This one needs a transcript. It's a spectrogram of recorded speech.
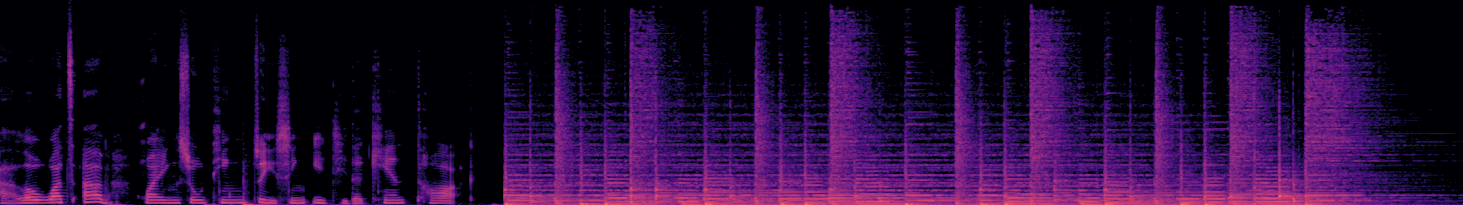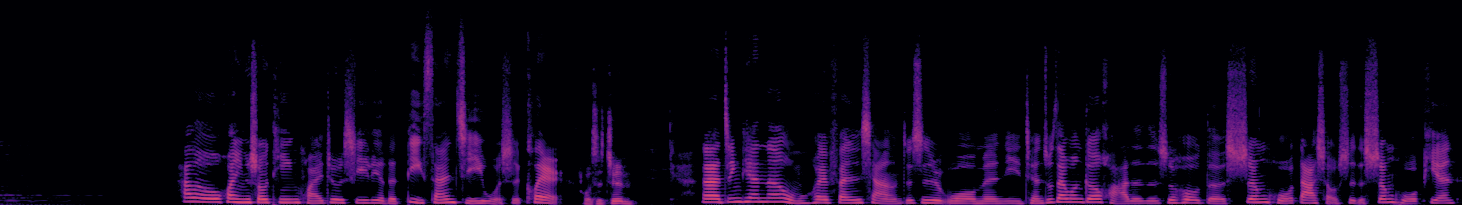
Hello, what's up？欢迎收听最新一集的 Can't Talk。Hello，欢迎收听怀旧系列的第三集，我是 Claire。我是 Jim。那今天呢，我们会分享就是我们以前住在温哥华的的时候的生活大小事的生活篇。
